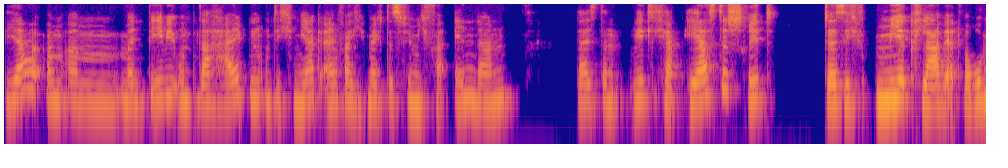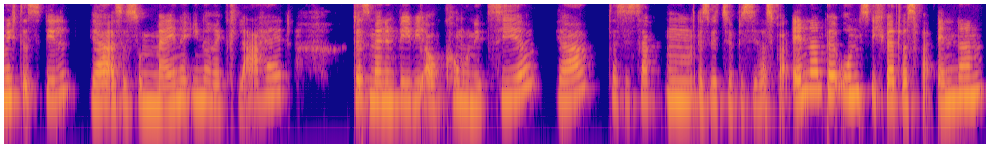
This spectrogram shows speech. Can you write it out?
ja, am, am mein Baby unterhalten und ich merke einfach, ich möchte es für mich verändern, da ist dann wirklich ein erster Schritt, dass ich mir klar werde, warum ich das will. Ja, also so meine innere Klarheit, dass meinem Baby auch kommuniziere, ja, dass ich sage, hm, es wird sich ein bisschen was verändern bei uns, ich werde was verändern,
